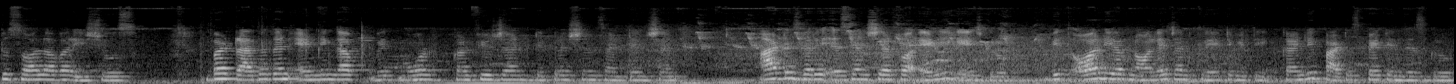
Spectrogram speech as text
to solve our issues. But rather than ending up with more confusion, depressions, and tension, art is very essential for any age group. With all your knowledge and creativity, kindly participate in this group.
